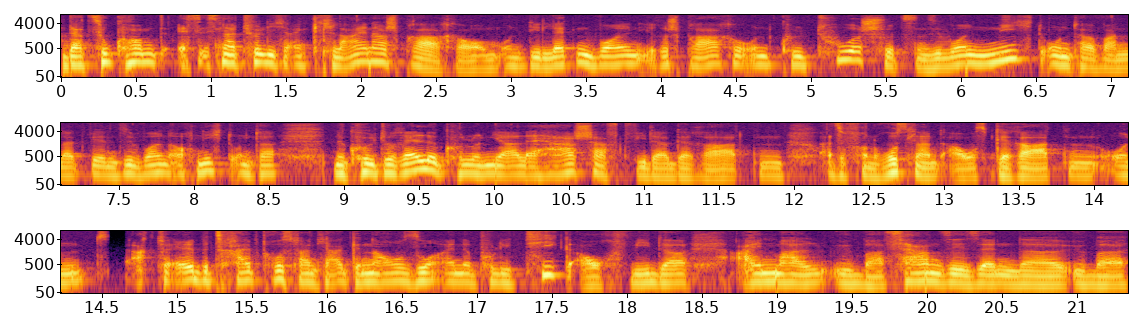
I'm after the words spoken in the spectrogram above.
Dazu kommt, es ist natürlich ein kleiner Sprachraum und die Letten wollen ihre Sprache und Kultur schützen. Sie wollen nicht unterwandert werden. Sie wollen auch nicht unter eine kulturelle koloniale Herrschaft wieder geraten, also von Russland aus geraten. Und aktuell betreibt Russland ja genau so eine Politik Politik auch wieder einmal über Fernsehsender, über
